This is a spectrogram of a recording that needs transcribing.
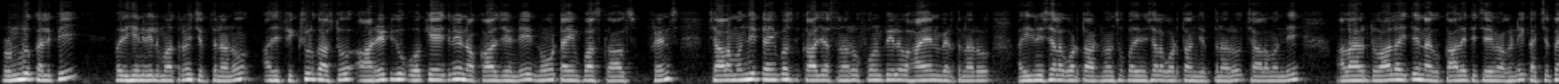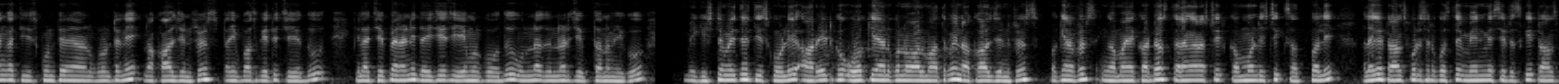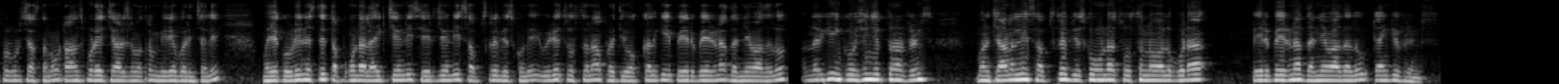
రెండు కలిపి పదిహేను వేలు మాత్రమే చెప్తున్నాను. అది ఫిక్స్డ్ కాస్ట్ ఆ రేట్కి ఓకే అయితేనే నాకు కాల్ చేయండి. No time pass calls friends చాలామంది టైం పాస్కి కాల్ చేస్తున్నారు. ఫోన్పేలో హాయ్ అని పెడుతున్నారు. ఐదు నిమిషాలు కొడతా అడ్వాన్స్ పది నిమిషాలు కొడతా అని చెప్తున్నారు చాలామంది. అలాంటి వాళ్ళు అయితే నాకు కాల్ అయితే చేయమాకండి. ఖచ్చితంగా తీసుకుంటే అనుకుంటేనే నాకు కాల్ చేయండి. ఫ్రెండ్స్ టైం పాస్కి అయితే చేయొద్దు. ఇలా చెప్పానని దయచేసి ఏమనుకోవద్దు. ఉన్నది ఉన్నట్టు చెప్తాను మీకు. మీకు ఇష్టమైతే తీసుకోండి. ఆ రేట్కి ఓకే అనుకున్న వాళ్ళు మాత్రమే నాకు కాల్ చేయండి ఫ్రెండ్స్. ఓకేనా ఫ్రెండ్స్? ఇంకా మా యొక్క address Telangana state Khammam district Sathupalli అలాగే ట్రాన్స్పోర్టేషన్కి వస్తే మెయిన్ మెయిన్ సిటీస్కి ట్రాన్స్పోర్ట్ కూడా చేస్తాను. ట్రాన్స్పోర్ట్ అయ్యే ఛార్జీలు మాత్రం మీరే భరించాలి. మా యొక్క వీడియోని ఇస్తే తప్పకుండా లైక్ చేయండి షేర్ చేయండి సబ్స్క్రైబ్ చేసుకోండి. వీడియో చూస్తున్న ప్రతి ఒక్కరికి పేరు పేరిన ధన్యవాదాలు. అందరికీ ఇంకో విషయం చెప్తున్నాను ఫ్రెండ్స్. మన ఛానల్ని సబ్స్క్రైబ్ చేసుకోకుండా చూస్తున్న వాళ్ళు కూడా పేరు పేరిన ధన్యవాదాలు. Thank you friends.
